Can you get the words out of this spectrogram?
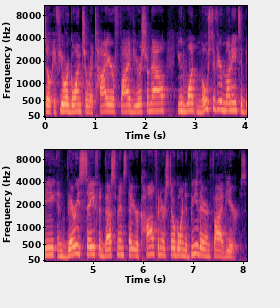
So if you were going to retire five years from now, you'd want most of your money to be in very safe investments that you're confident are still going to be there in five years.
